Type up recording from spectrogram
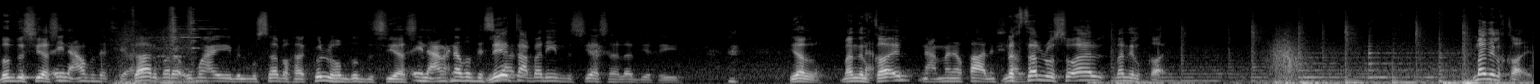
ضد إي السياسة نعم ضد السياسة. اختار مرقوا معي بالمسابقة كلهم ضد السياسة. إي نعم إحنا ضد ليه السياسة. تعبانين من السياسة هالقد يا أخي؟ يلا من القائل؟ نعم من القائل إن شاء الله. نختار له سؤال من القائل؟ من القائل؟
